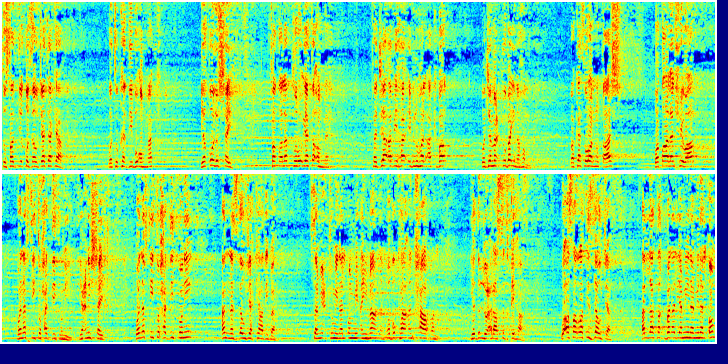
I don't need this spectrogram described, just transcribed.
تصدق زوجتك وتكذب أمك؟ يقول الشيخ فطلبت رؤية أمه فجاء بها ابنها الأكبر وجمعت بينهم وكثر النقاش وطال الحوار ونفسي تحدثني يعني الشيخ ونفسي تحدثني أن الزوجة كاذبة. سمعت من الأم أيمانا وبكاء حارا يدل على صدقها. وأصرت الزوجة ألا تقبل اليمين من الأم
